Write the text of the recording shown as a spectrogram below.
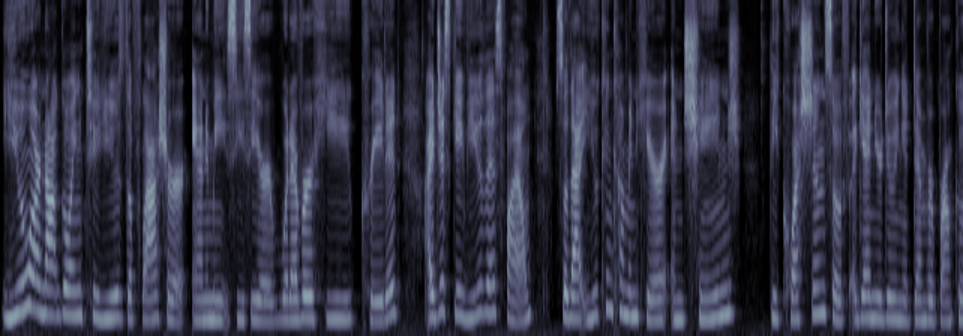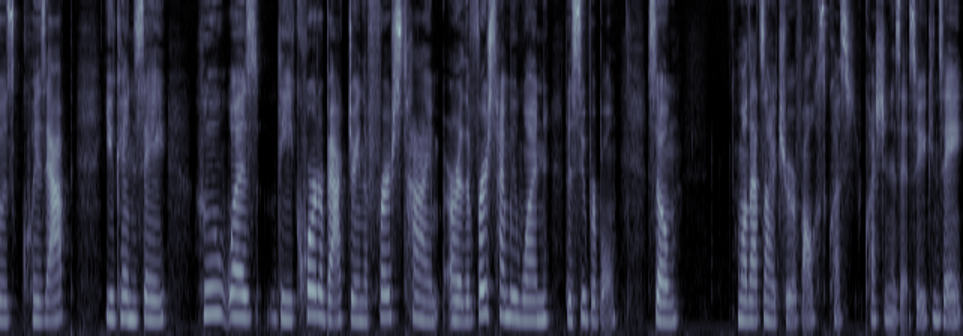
you are not going to use the Flash or Animate CC or whatever he created. I just gave you this file so that you can come in here and change the question. So if again you're doing a Denver Broncos quiz app, you can say who was the quarterback during the first time or the first time we won the Super Bowl. So well that's not a true or false quest- question is it? So you can say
